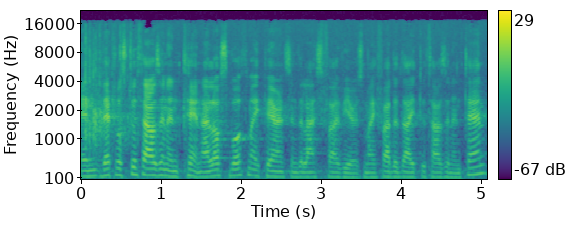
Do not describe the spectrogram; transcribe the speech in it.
and that was 2010. I lost both my parents in the last five years. My father died 2010,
